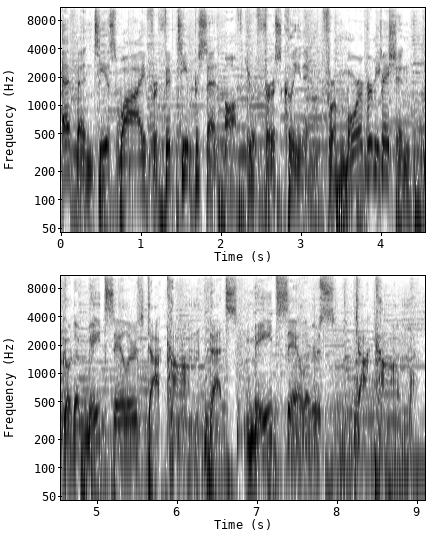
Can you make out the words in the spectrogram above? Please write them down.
FNTSY for 15% off your first cleaning. For more information, go to maidsailors.com. That's maidsailors.com.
